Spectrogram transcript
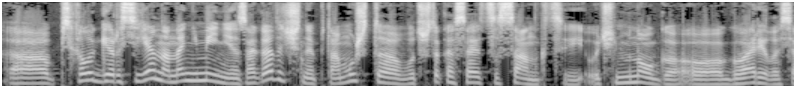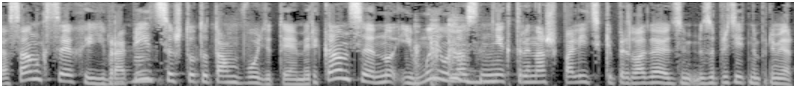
Угу. Психология россиян, она не менее загадочная, потому что вот что касается санкций, очень много э, говорилось о санкциях, и европейцы угу. что-то там вводят, и американцы, но и мы, у нас некоторые наши политики предлагают запретить, например,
